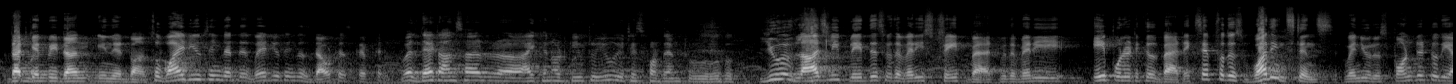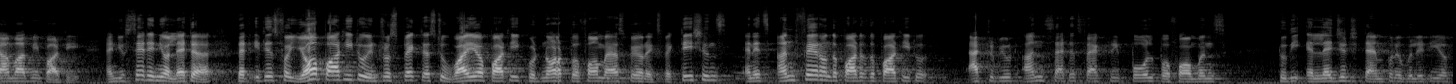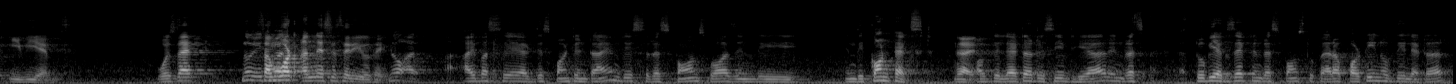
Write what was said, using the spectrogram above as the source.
That can be done in advance. So why do you think that? The, where do you think this doubt is crept in? Well, that answer uh, I cannot give to you. It is for them to. You have largely played this with a very straight bat, with a very apolitical bat, except for this one instance when you responded to the Aam Aadmi Party and you said in your letter that it is for your party to introspect as to why your party could not perform as per your expectations and it's unfair on the part of the party to attribute unsatisfactory poll performance to the alleged tamperability of EVMs. Was that No, somewhat was- unnecessary, you think? No, I, I must say at this point in time, this response was in the in the context Right. of the letter received here. In res- to be exact, in response to para 14 of the letter,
